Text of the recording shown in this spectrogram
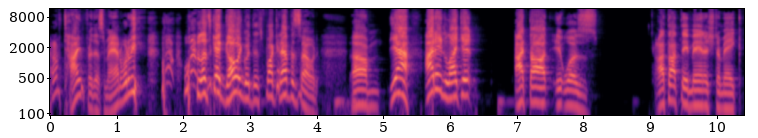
I don't have time for this, man. What are we Let's get going with this fucking episode. Um yeah, I didn't like it. I thought it was I thought they managed to make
